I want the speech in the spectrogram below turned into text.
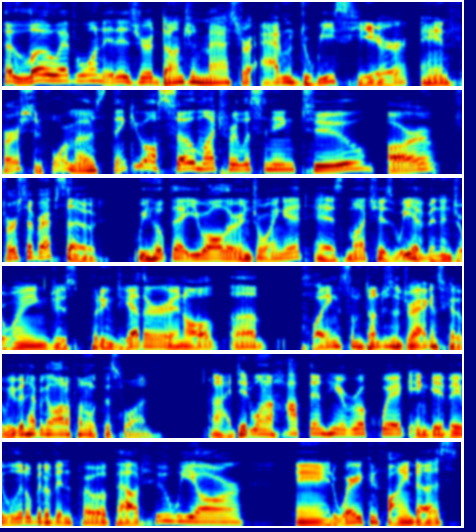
Hello, everyone. It is your dungeon master, Adam DeWeese here. And first and foremost, thank you all so much for listening to our first ever episode. We hope that you all are enjoying it as much as we have been enjoying just putting together and all, uh, playing some Dungeons and Dragons together. We've been having a lot of fun with this one. I did want to hop in here real quick and give a little bit of info about who we are and where you can find us.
